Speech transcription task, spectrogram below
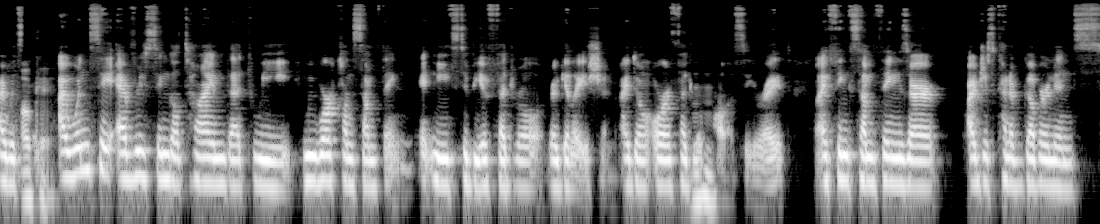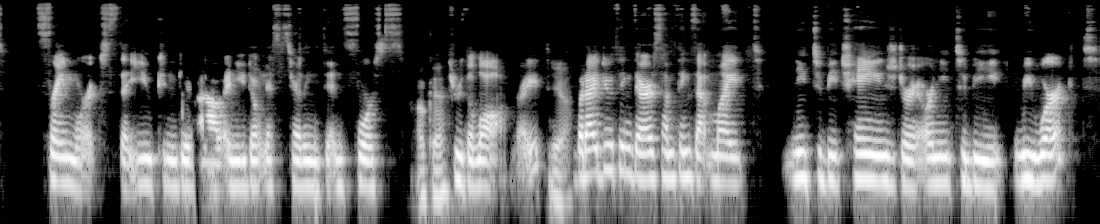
I would say. Okay. I wouldn't say every single time that we we work on something, it needs to be a federal regulation. I don't or a federal mm-hmm. policy, right? I think some things are are just kind of governance frameworks that you can give out and you don't necessarily need to enforce okay. through the law, right? Yeah. But I do think there are some things that might need to be changed or, or need to be reworked,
